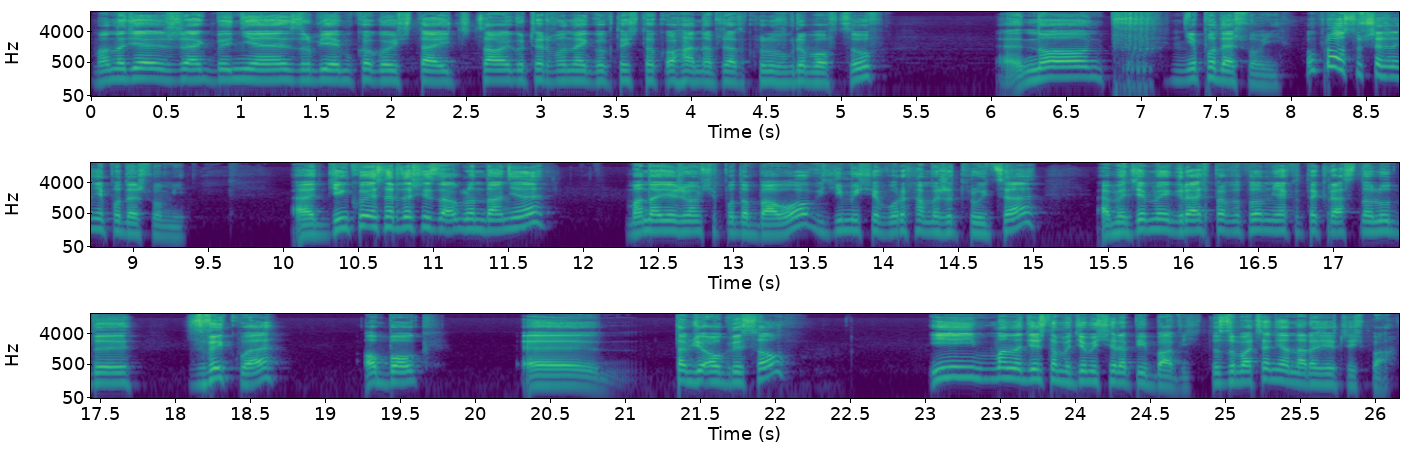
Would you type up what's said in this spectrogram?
Mam nadzieję, że jakby nie zrobiłem kogoś tutaj całego czerwonego, ktoś to kocha, na przykład królów grobowców. E, no, pff, nie podeszło mi. Po prostu szczerze nie podeszło mi. E, dziękuję serdecznie za oglądanie. Mam nadzieję, że wam się podobało. Widzimy się w Warhammerze Trójce. E, będziemy grać prawdopodobnie jako te krasnoludy zwykłe, obok, e, tam gdzie ogry są. I mam nadzieję, że tam będziemy się lepiej bawić. Do zobaczenia, na razie, cześć, pa.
